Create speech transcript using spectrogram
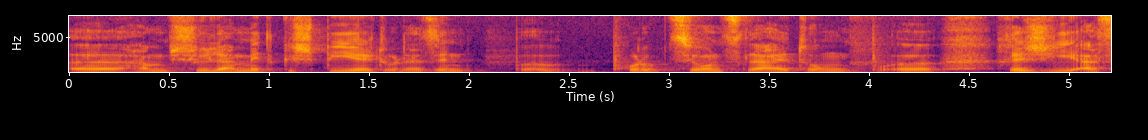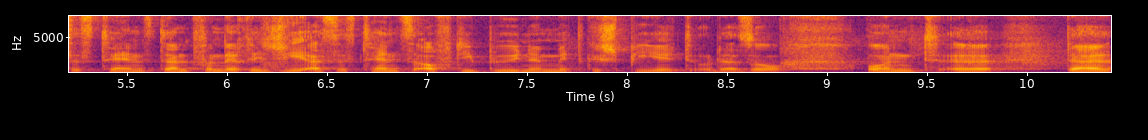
äh, haben Schüler mitgespielt oder sind äh, Produktionsleitung, äh, Regieassistenz, dann von der Regieassistenz auf die Bühne mitgespielt oder so. Und äh, da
